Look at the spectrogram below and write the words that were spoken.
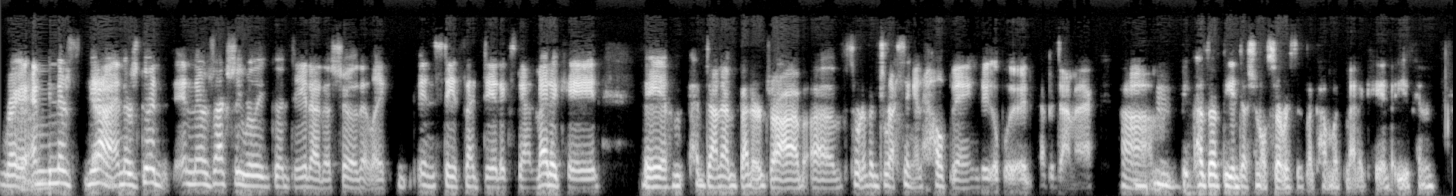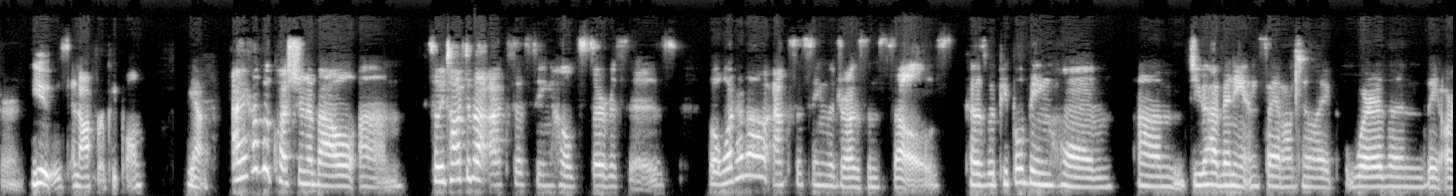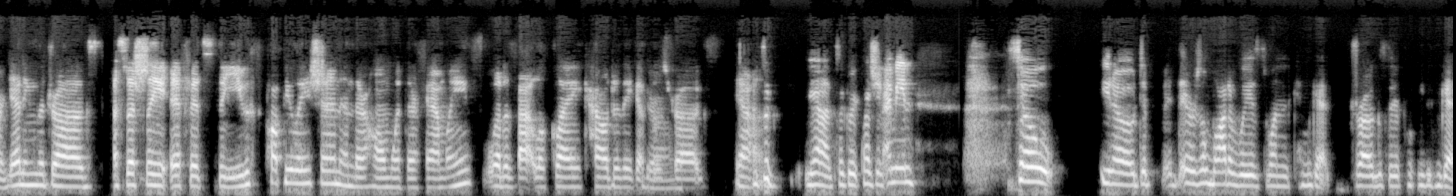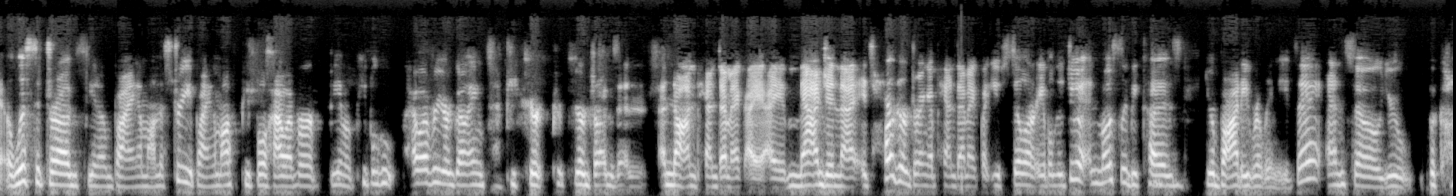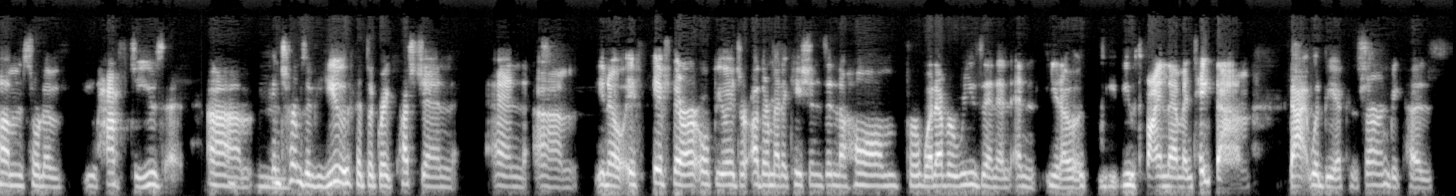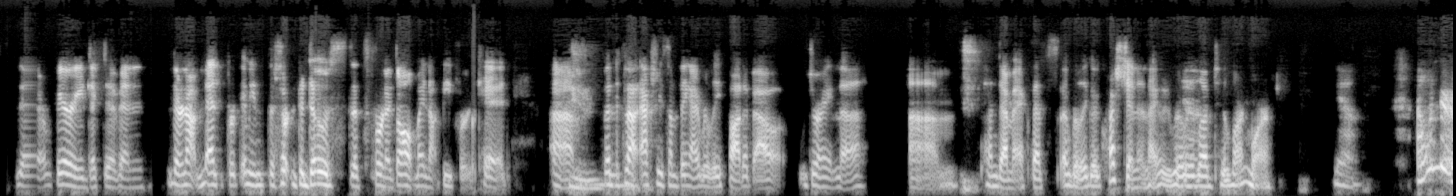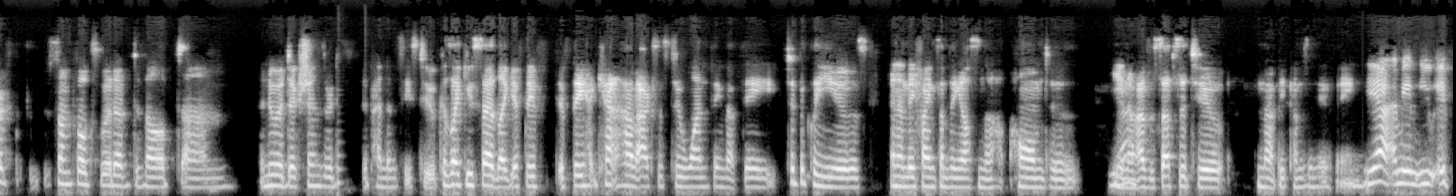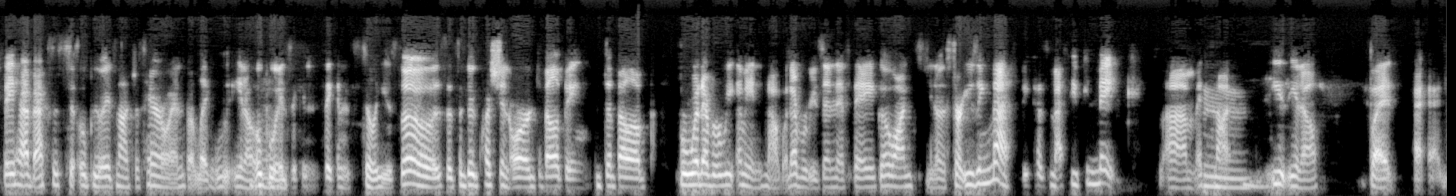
Right. I mean, there's, yeah, and there's good, and there's actually really good data to show that, like, in states that did expand Medicaid, they have done a better job of sort of addressing and helping the opioid epidemic um, mm-hmm. because of the additional services that come with Medicaid that you can sure. use and offer people. Yeah. I have a question about um, so we talked about accessing health services, but what about accessing the drugs themselves? Because with people being home, um, do you have any insight onto like where then they are getting the drugs, especially if it's the youth population and they're home with their families? What does that look like? How do they get yeah. those drugs? Yeah, it's a yeah, it's a great question. I mean, so you know, there's a lot of ways one can get drugs. There, you can get illicit drugs, you know, buying them on the street, buying them off people. However, you know, people who, however you're going to procure, procure drugs in a non-pandemic, I, I, imagine that it's harder during a pandemic, but you still are able to do it, and mostly because mm-hmm. Your body really needs it, and so you become sort of you have to use it. Um, mm-hmm. In terms of youth, it's a great question and um, you know if if there are opioids or other medications in the home for whatever reason and and you know youth find them and take them that would be a concern because they're very addictive and they're not meant for i mean the certain the dose that's for an adult might not be for a kid um, mm. but it's not actually something i really thought about during the um, pandemic that's a really good question and i would really yeah. love to learn more yeah i wonder if some folks would have developed um, new addictions or dependencies too because like you said like if they if they can't have access to one thing that they typically use and then they find something else in the home to you yeah. know as a substitute and that becomes a new thing yeah i mean you if they have access to opioids not just heroin but like you know mm-hmm. opioids they can they can still use those that's a good question or developing develop for whatever re- i mean not whatever reason if they go on you know start using meth because meth you can make um it's mm. not you know but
